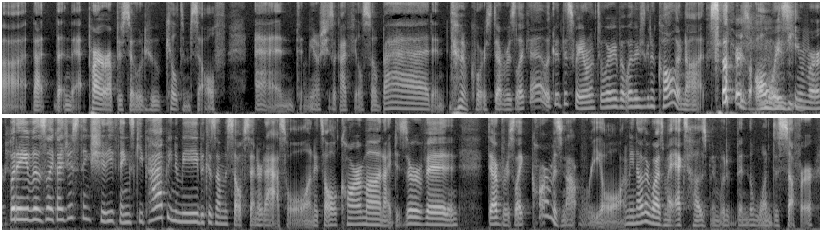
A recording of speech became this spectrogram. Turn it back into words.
uh, that, in that prior episode who killed himself. And you know, she's like, I feel so bad. And then of course Deborah's like, eh, look at it this way. You don't have to worry about whether he's gonna call or not. So there's always humor. But Ava's like, I just think shitty things keep happening to me because I'm a self-centered asshole and it's all karma and I deserve it. And Deborah's like, karma's not real. I mean, otherwise my ex-husband would have been the one to suffer.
